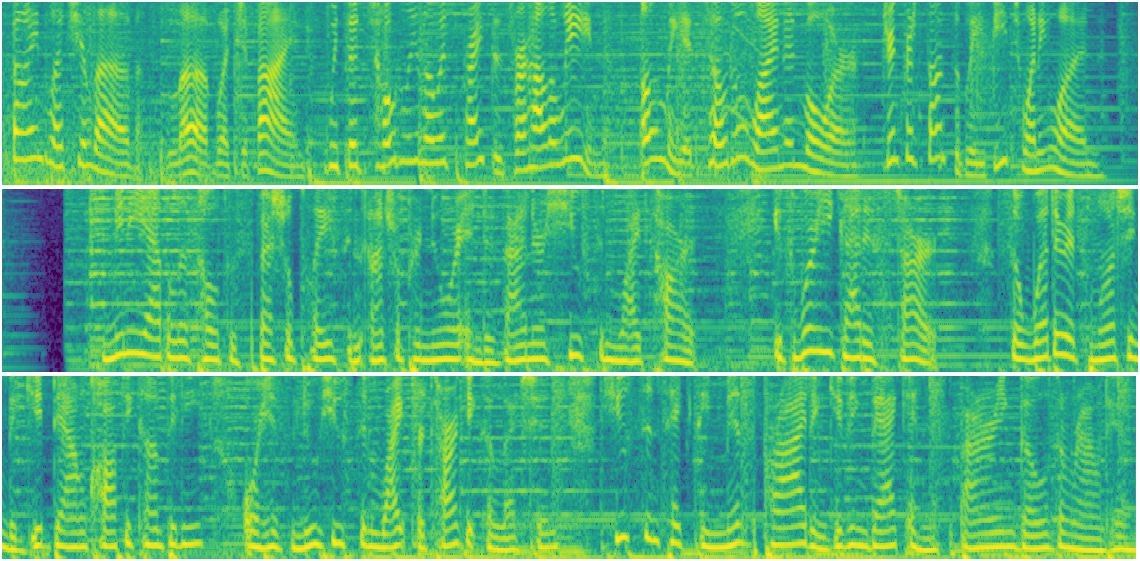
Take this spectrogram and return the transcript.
Find what you love, love what you find with the totally lowest prices for Halloween. Only at Total Wine and More. Drink responsibly, B21. Minneapolis holds a special place in entrepreneur and designer Houston White's heart. It's where he got his start. So whether it's launching the Get Down Coffee Company or his new Houston White for Target collection, Houston takes immense pride in giving back and inspiring those around him.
